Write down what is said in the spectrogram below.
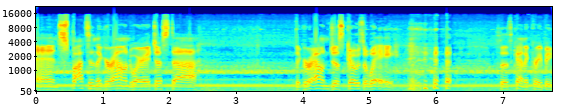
and spots in the ground where it just uh, the ground just goes away, so it's kind of creepy.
